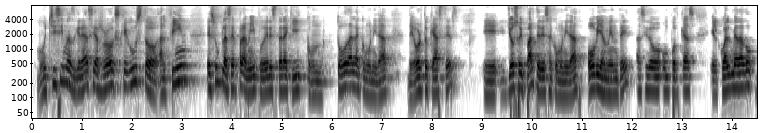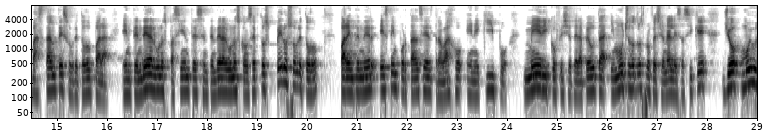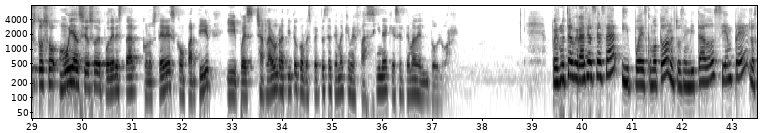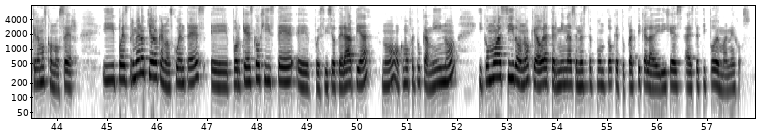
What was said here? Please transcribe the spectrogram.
Muchísimas gracias, Rox. Qué gusto. Al fin es un placer para mí poder estar aquí con toda la comunidad de Orthocasters. Eh, yo soy parte de esa comunidad, obviamente. Ha sido un podcast el cual me ha dado bastante, sobre todo para entender algunos pacientes, entender algunos conceptos, pero sobre todo para entender esta importancia del trabajo en equipo, médico, fisioterapeuta y muchos otros profesionales. Así que yo muy gustoso, muy ansioso de poder estar con ustedes, compartir y pues charlar un ratito con respecto a este tema que me fascina, que es el tema del dolor. Pues muchas gracias César y pues como todos nuestros invitados siempre los queremos conocer. Y pues primero quiero que nos cuentes eh, por qué escogiste eh, pues fisioterapia, ¿no? O cómo fue tu camino y cómo ha sido, ¿no? Que ahora terminas en este punto que tu práctica la diriges a este tipo de manejos.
